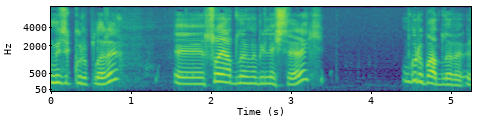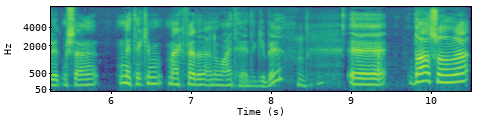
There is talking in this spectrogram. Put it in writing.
müzik grupları e, soyadlarını birleştirerek grup adları üretmişler. Netekim McFadden and Whitehead gibi. E, daha sonra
